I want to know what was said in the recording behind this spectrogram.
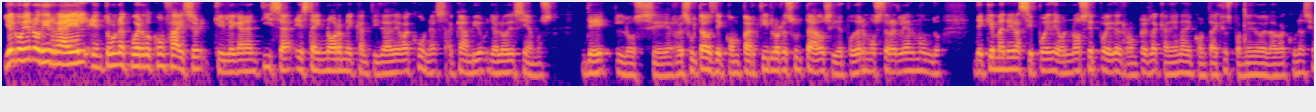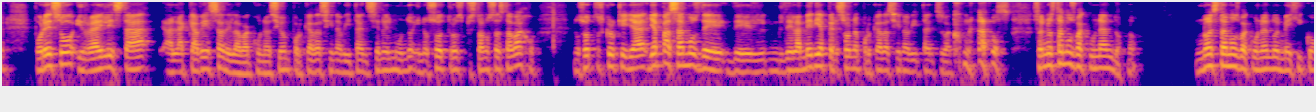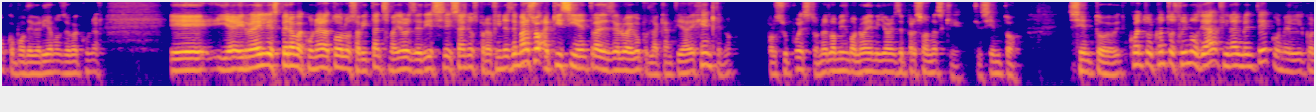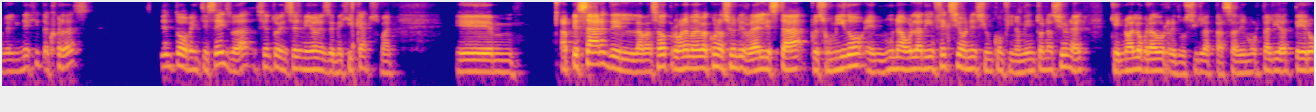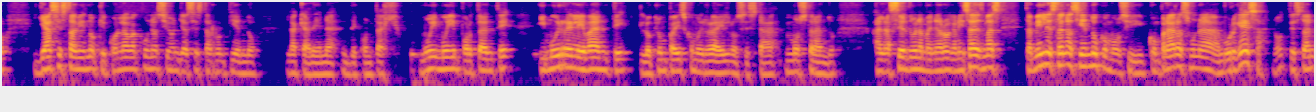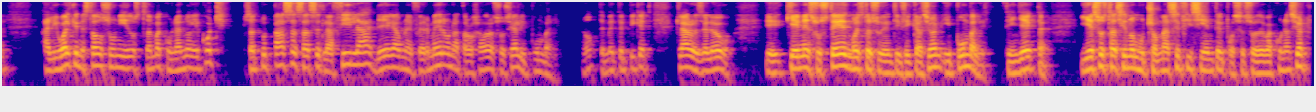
Y el gobierno de Israel entró en un acuerdo con Pfizer que le garantiza esta enorme cantidad de vacunas a cambio, ya lo decíamos, de los eh, resultados, de compartir los resultados y de poder mostrarle al mundo de qué manera se puede o no se puede romper la cadena de contagios por medio de la vacunación. Por eso Israel está a la cabeza de la vacunación por cada 100 habitantes en el mundo y nosotros pues, estamos hasta abajo. Nosotros creo que ya, ya pasamos de, de, la media persona por cada 100 habitantes vacunados. O sea, no estamos vacunando, ¿no? No estamos vacunando en México como deberíamos de vacunar. Eh, y Israel espera vacunar a todos los habitantes mayores de 16 años para fines de marzo. Aquí sí entra, desde luego, pues la cantidad de gente, ¿no? por supuesto. No es lo mismo 9 millones de personas que, que 100, Ciento, ¿cuántos, ¿Cuántos fuimos ya finalmente con el, con el INEGI, te acuerdas? 126, ¿verdad? 126 millones de mexicanos. Bueno, eh, a pesar del avanzado programa de vacunación, Israel está pues sumido en una ola de infecciones y un confinamiento nacional que no ha logrado reducir la tasa de mortalidad, pero ya se está viendo que con la vacunación ya se está rompiendo la cadena de contagio. Muy, muy importante y muy relevante lo que un país como Israel nos está mostrando al hacer de una manera organizada. Es más, también le están haciendo como si compraras una hamburguesa, ¿no? Te están al igual que en Estados Unidos, están vacunando en el coche. O sea, tú pasas, haces la fila, llega una enfermera, una trabajadora social y pum, ¿no? Te mete el piquete. Claro, desde luego. Eh, ¿Quién es usted? Muestra su identificación y pum, te inyectan. Y eso está haciendo mucho más eficiente el proceso de vacunación.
